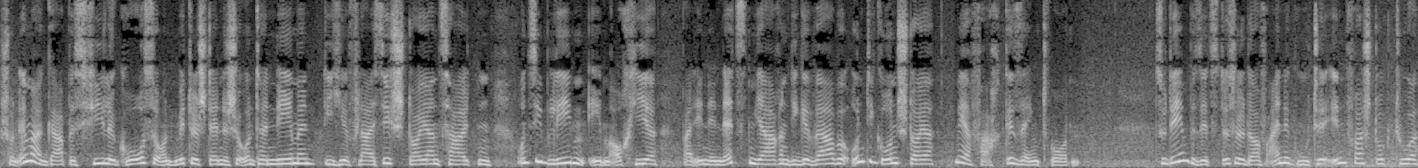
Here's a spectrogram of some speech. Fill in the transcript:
Schon immer gab es viele große und mittelständische Unternehmen, die hier fleißig Steuern zahlten. Und sie blieben eben auch hier, weil in den letzten Jahren die Gewerbe- und die Grundsteuer mehrfach gesenkt wurden. Zudem besitzt Düsseldorf eine gute Infrastruktur.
